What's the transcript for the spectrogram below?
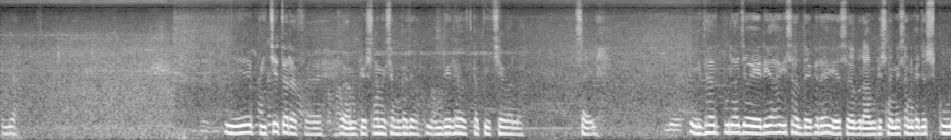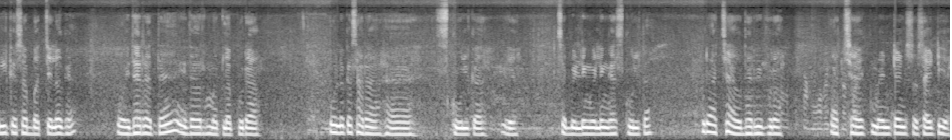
समझा? ये पीछे तरफ़ है रामकृष्ण मिशन का जो मंदिर है उसका पीछे वाला साइड इधर पूरा जो एरिया है ये सब देख रहे हैं ये सब रामकृष्ण मिशन का जो स्कूल के सब बच्चे लोग हैं वो इधर रहते हैं इधर मतलब पूरा वो लोग का सारा है स्कूल का ये सब बिल्डिंग विल्डिंग है स्कूल का। पूरा अच्छा है उधर भी पूरा अच्छा एक मेंटेन सोसाइटी है।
